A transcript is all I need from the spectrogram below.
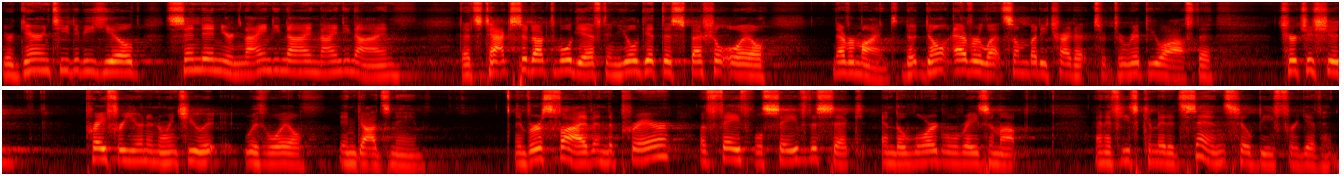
you're guaranteed to be healed, send in your 99.99 that's tax deductible gift and you'll get this special oil Never mind. Don't ever let somebody try to, to, to rip you off. The churches should pray for you and anoint you with oil in God's name. In verse 5, and the prayer of faith will save the sick, and the Lord will raise him up. And if he's committed sins, he'll be forgiven.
